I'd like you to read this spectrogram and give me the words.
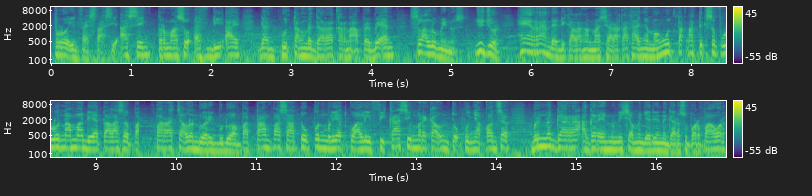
pro investasi asing, termasuk FDI dan hutang negara karena APBN selalu minus. Jujur, heran deh di kalangan masyarakat hanya mengutak-atik 10 nama di etalase para calon 2024 tanpa satu pun melihat kualifikasi mereka untuk punya konsep bernegara agar Indonesia menjadi negara superpower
